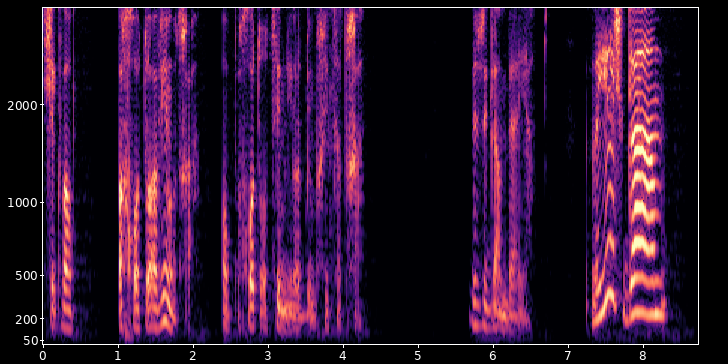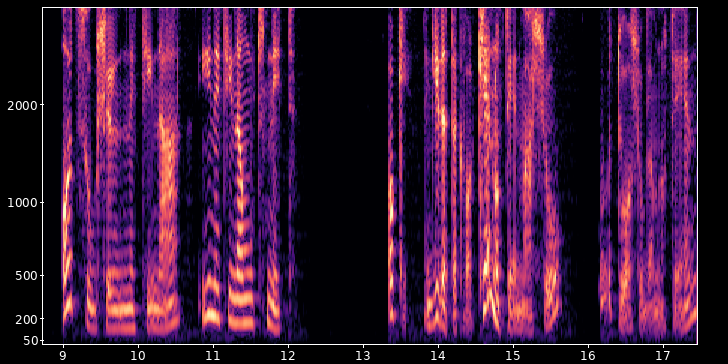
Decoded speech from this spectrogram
שכבר פחות אוהבים אותך, או פחות רוצים להיות במחיצתך. וזה גם בעיה. ויש גם עוד סוג של נתינה, היא נתינה מותנית. אוקיי, נגיד אתה כבר כן נותן משהו, ובטוח שהוא גם נותן,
